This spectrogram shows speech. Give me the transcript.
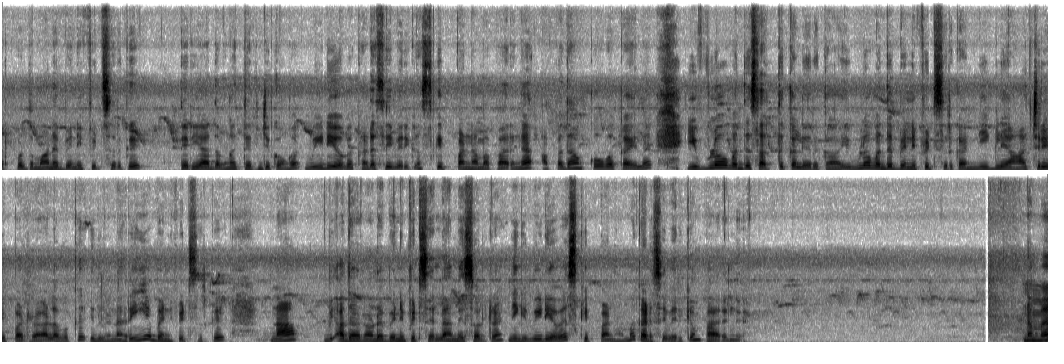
அற்புதமான பெனிஃபிட்ஸ் இருக்குது தெரியாதவங்க தெரிஞ்சுக்கோங்க. வீடியோவை கடைசி வரைக்கும் ஸ்கிப் பண்ணாமல் பாருங்கள் அப்போ தான் கோவக்காயில் இவ்வளோ வந்து சத்துக்கள் இருக்கா இவ்வளோ வந்து பெனிஃபிட்ஸ் இருக்கா நீங்களே ஆச்சரியப்படுற அளவுக்கு இதில் நிறைய பெனிஃபிட்ஸ் இருக்குது நான் அதனோட பெனிஃபிட்ஸ் எல்லாமே சொல்கிறேன் நீங்கள் வீடியோவை ஸ்கிப் பண்ணாமல் கடைசி வரைக்கும் பாருங்கள் நம்ம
